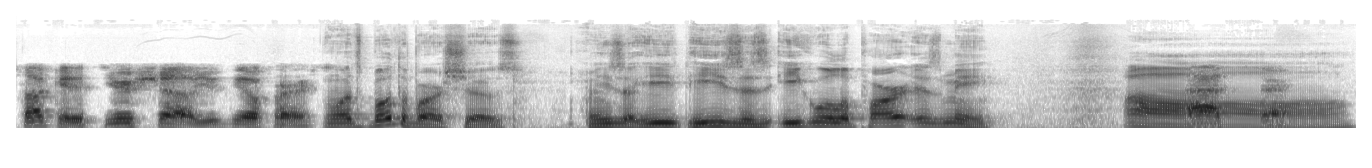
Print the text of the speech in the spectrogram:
fuck it. It's your show. You can go first. Well, it's both of our shows. He's he, he's as equal a part as me. Oh.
